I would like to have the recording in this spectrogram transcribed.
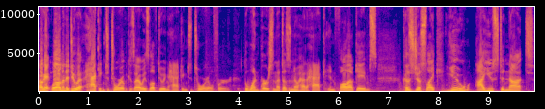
Okay, well, I'm going to do a hacking tutorial because I always love doing a hacking tutorial for the one person that doesn't know how to hack in Fallout games. Because just like you, I used to not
